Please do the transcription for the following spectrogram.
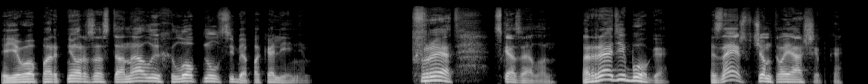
Его партнер застонал и хлопнул себя по коленям. «Фред», — сказал он, — «ради бога! Знаешь, в чем твоя ошибка?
